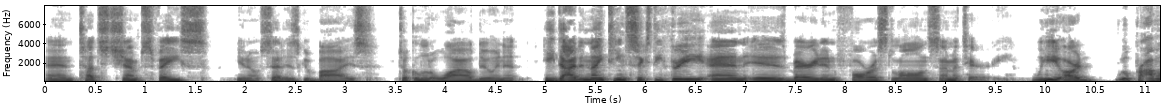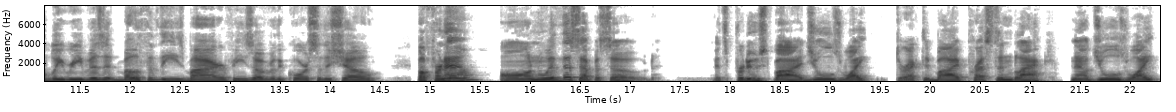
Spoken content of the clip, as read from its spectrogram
and touched Shemp's face, you know, said his goodbyes. Took a little while doing it. He died in 1963 and is buried in Forest Lawn Cemetery. We are we'll probably revisit both of these biographies over the course of the show. But for now, on with this episode. It's produced by Jules White, directed by Preston Black, now, Jules White,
